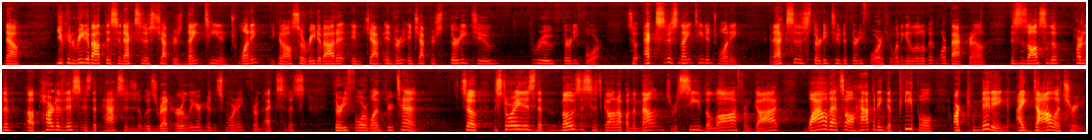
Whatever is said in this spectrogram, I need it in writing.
Now, you can read about this in Exodus chapters 19 and 20. You can also read about it in, chap- in, in chapters 32 through 34. So, Exodus 19 and 20, and Exodus 32 to 34, if you want to get a little bit more background. This is also the part of the uh, part of this is the passage that was read earlier here this morning from Exodus 34 1 through 10. So the story is that Moses has gone up on the mountain to receive the law from God. While that's all happening, the people are committing idolatry.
